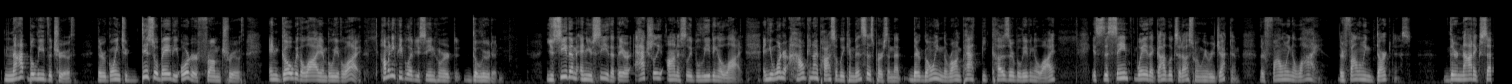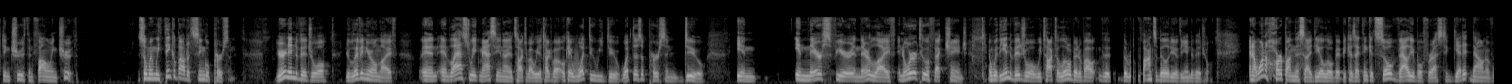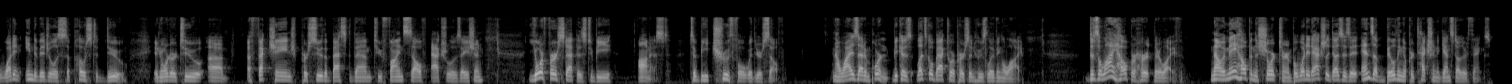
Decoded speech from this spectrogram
not believe the truth they're going to disobey the order from truth and go with a lie and believe a lie. How many people have you seen who are d- deluded? You see them and you see that they are actually honestly believing a lie. And you wonder, how can I possibly convince this person that they're going the wrong path because they're believing a lie? It's the same way that God looks at us when we reject Him. They're following a lie, they're following darkness, they're not accepting truth and following truth. So when we think about a single person, you're an individual, you're living your own life. And and last week Massey and I had talked about we had talked about okay, what do we do? What does a person do in in their sphere, in their life, in order to affect change. And with the individual, we talked a little bit about the, the responsibility of the individual. And I want to harp on this idea a little bit because I think it's so valuable for us to get it down of what an individual is supposed to do in order to uh, affect change, pursue the best them, to find self actualization, your first step is to be honest, to be truthful with yourself. Now, why is that important? Because let's go back to a person who's living a lie. Does a lie help or hurt their life? Now, it may help in the short term, but what it actually does is it ends up building a protection against other things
